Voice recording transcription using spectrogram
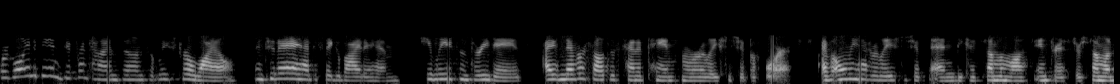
We're going to be in different time zones at least for a while, and today I had to say goodbye to him. He leaves in three days. I've never felt this kind of pain from a relationship before. I've only had relationships end because someone lost interest or someone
